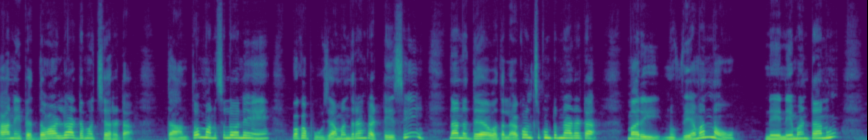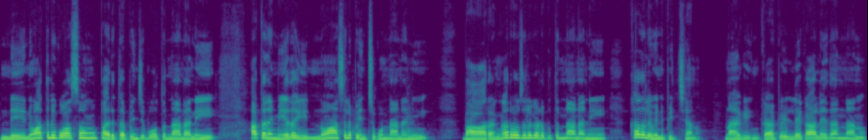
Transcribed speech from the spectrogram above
కానీ పెద్దవాళ్ళు అడ్డమొచ్చారట. దాంతో మనసులోనే ఒక పూజా మందిరం కట్టేసి నన్ను దేవతలా కొలుచుకుంటున్నాడట. మరి నువ్వేమన్నావు? నేనేమంటాను? నేను అతని కోసం పరితపించిపోతున్నానని అతని మీద ఎన్నో ఆశలు పెంచుకున్నానని. భారంగా రోజులు గడుపుతున్నానని కథలు వినిపించాను. నాకు ఇంకా పెళ్ళే కాలేదన్నాను.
